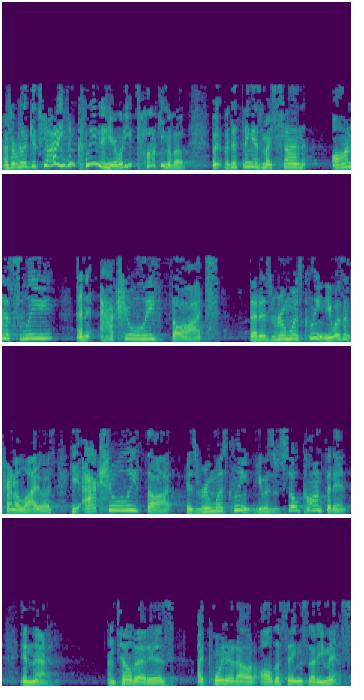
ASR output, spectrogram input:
I was like, it's not even clean in here. What are you talking about? But, but the thing is, my son honestly and actually thought that his room was clean. He wasn't trying to lie to us. He actually thought his room was clean. He was so confident in that. Until that is, I pointed out all the things that he missed.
